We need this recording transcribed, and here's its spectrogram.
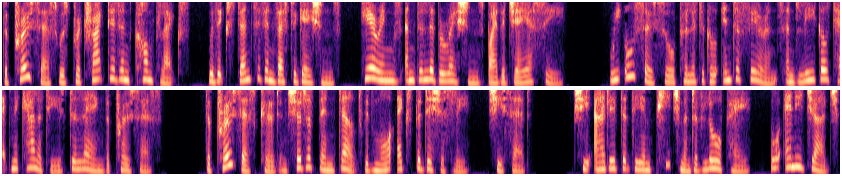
The process was protracted and complex, with extensive investigations, hearings, and deliberations by the JSC. We also saw political interference and legal technicalities delaying the process. The process could and should have been dealt with more expeditiously, she said. She added that the impeachment of Hlophe, or any judge,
